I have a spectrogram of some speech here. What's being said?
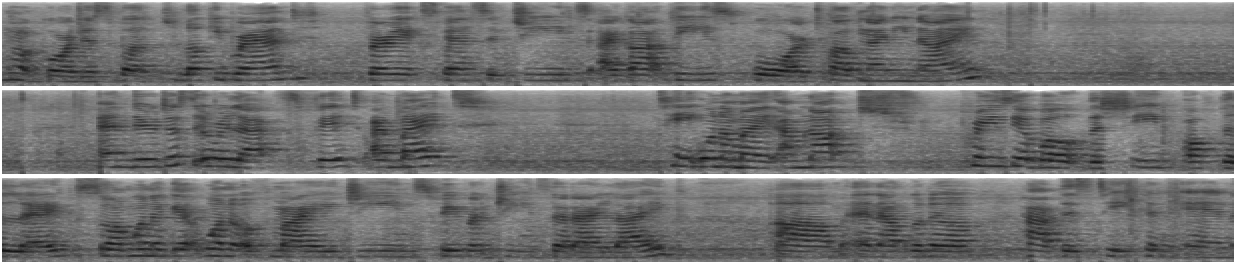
not gorgeous but Lucky Brand very expensive jeans. I got these for $12.99 and they're just a relaxed fit. I might take one of my I'm not crazy about the shape of the leg so I'm gonna get one of my jeans favorite jeans that I like. Um, and I'm gonna have this taken in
